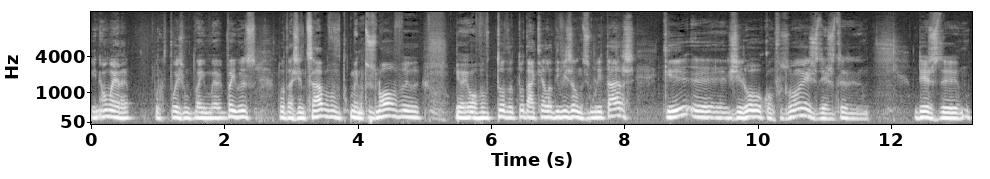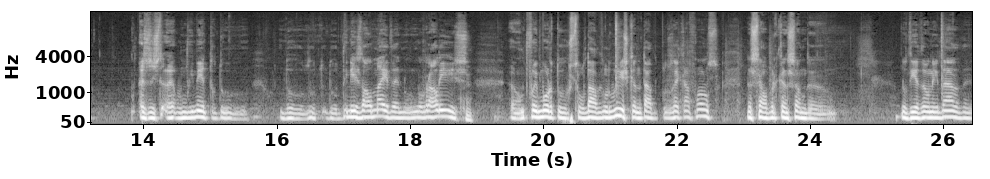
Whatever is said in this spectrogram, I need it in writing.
E não era. Porque depois veio, veio esse- toda a gente sabe, houve documentos novos, eh, houve toda, toda aquela divisão dos militares que eh, gerou confusões, desde, desde as o movimento do, do, do, do Diniz de Almeida no, no Ralis, onde foi morto o soldado Luís, cantado pelo Zeca Afonso, na célebre canção de, no Dia da Unidade,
